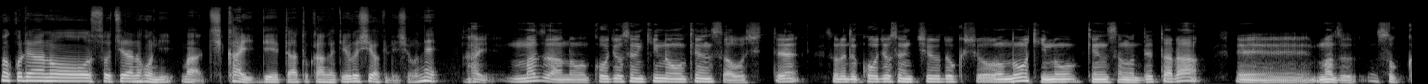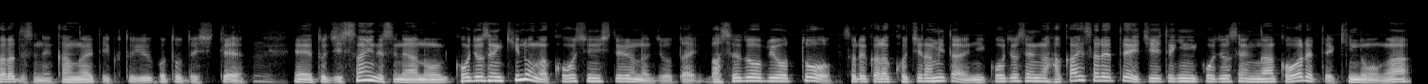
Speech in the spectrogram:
まあ、これはあのそちらの方にまあ近いデータと考えてよろしいわけでしょうね。はい、まずあの甲状腺機能検査をして、それで甲状腺中毒症の機能検査が出たら、えー、まずそこからですね考えていくということでして、うん、えー、と実際にですねあの甲状腺機能が更新しているような状態、バセドウ病と、それからこちらみたいに甲状腺が破壊されて、一時的に甲状腺が壊れて機能が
